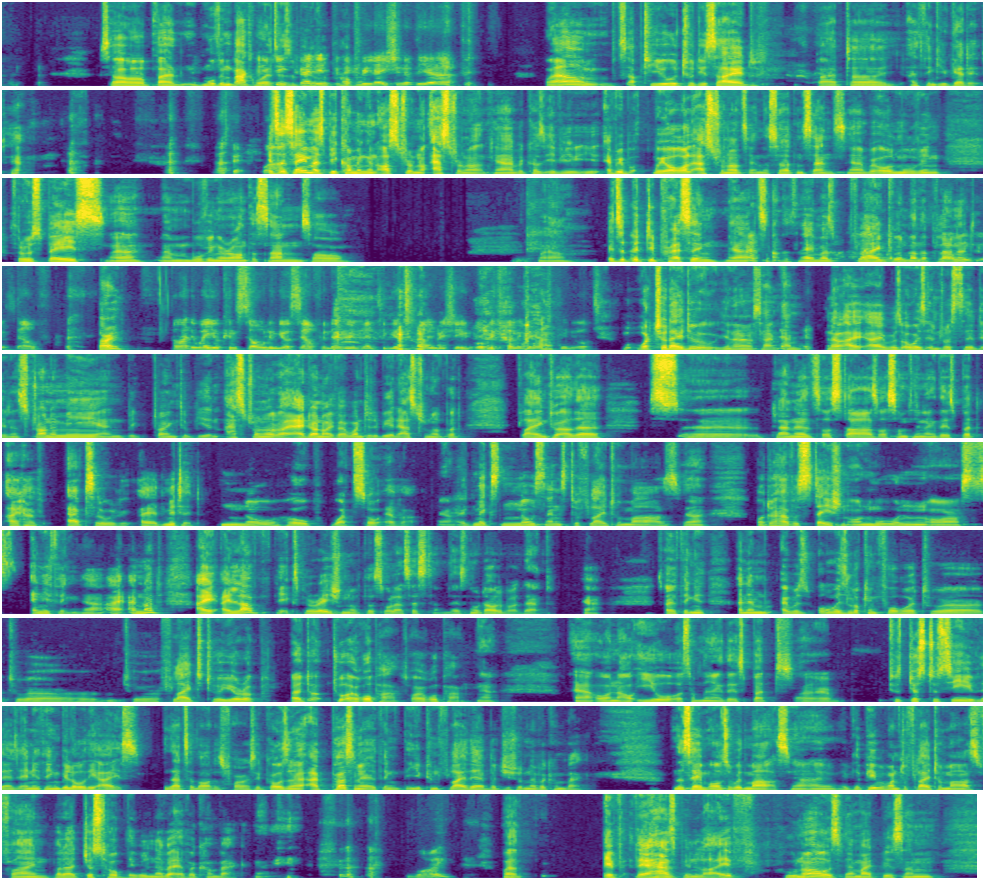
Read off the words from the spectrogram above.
So, but moving backwards is a bit of a problem. the creation of the earth. Well, it's up to you to decide, but uh, I think you get it. Yeah. Well, it's the same as becoming an astronaut. Astronaut, yeah, because if you, you every we're all astronauts in a certain sense. Yeah, we're all moving through space. Yeah, I'm moving around the sun. So, well, it's a bit depressing. Yeah, it's not the same as flying to another planet. Yourself. Sorry. I like the way you're consoling yourself for never inventing a time machine or becoming an astronaut. What should I do? You know, so I'm, I'm you know, I, I was always interested in astronomy and be, trying to be an astronaut. I, I, don't know if I wanted to be an astronaut, but flying to other uh, planets or stars or something like this. But I have absolutely, I admit it, no hope whatsoever. Yeah, it makes no sense to fly to Mars. Yeah, or to have a station on Moon or anything. Yeah, I, am not. I, I love the exploration of the solar system. There's no doubt about that. Yeah. So I think, and I'm, I was always looking forward to a to a to a flight to Europe, uh, to, to Europa, to Europa. Yeah. Yeah, or now Io or something like this, but uh, to, just to see if there's anything below the ice. That's about as far as it goes. And I, I personally, I think you can fly there, but you should never come back. The same also with Mars. Yeah, I, if the people want to fly to Mars, fine, but I just hope they will never ever come back. Yeah. Why? Well, if there has been life, who knows? There might be some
